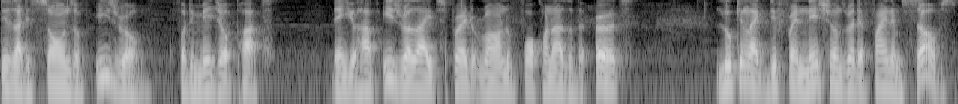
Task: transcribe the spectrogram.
These are the sons of Israel for the major part. Then you have Israelites spread around the four corners of the earth, looking like different nations where they find themselves.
